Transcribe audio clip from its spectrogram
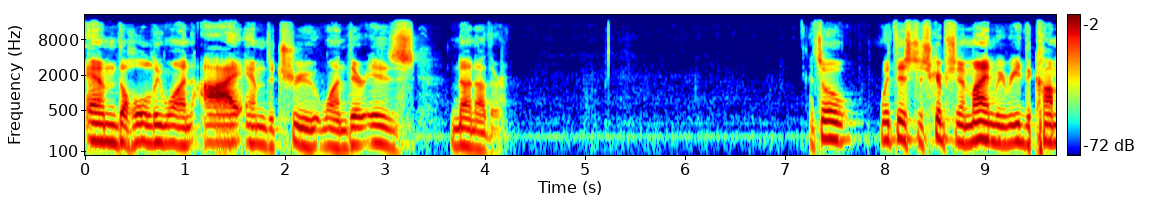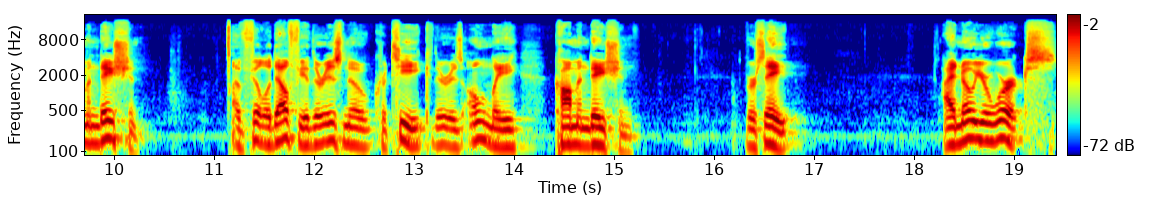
am the Holy One, I am the true One. There is none other. And so, with this description in mind, we read the commendation of Philadelphia. There is no critique, there is only commendation. Verse 8 I know your works.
